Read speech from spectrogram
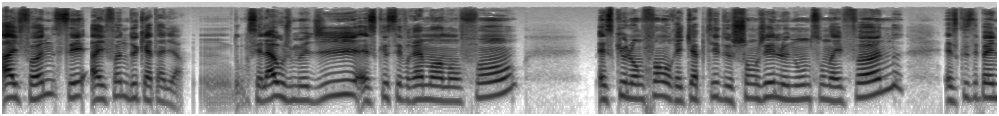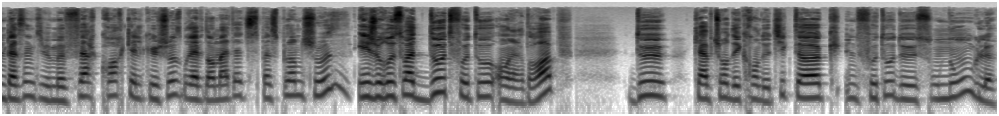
iPhone, c'est iPhone de Catalia. Donc c'est là où je me dis, est-ce que c'est vraiment un enfant? Est-ce que l'enfant aurait capté de changer le nom de son iPhone? Est-ce que c'est pas une personne qui veut me faire croire quelque chose? Bref, dans ma tête, il se passe plein de choses. Et je reçois d'autres photos en airdrop de capture d'écran de TikTok, une photo de son ongle.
